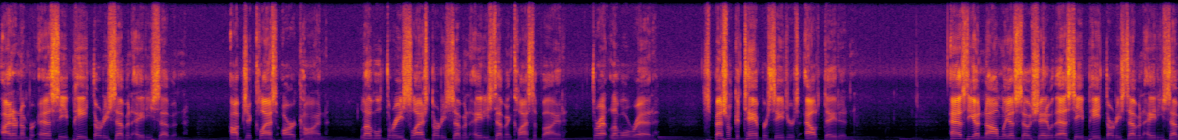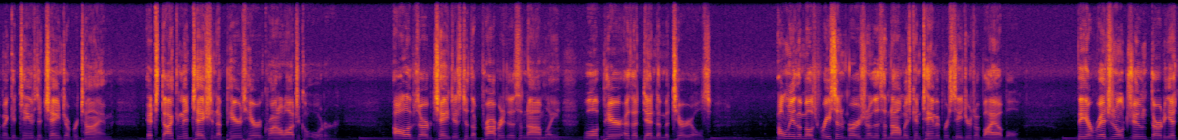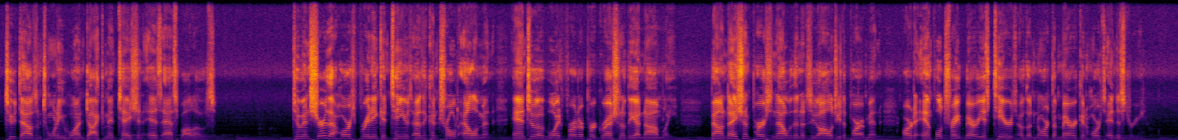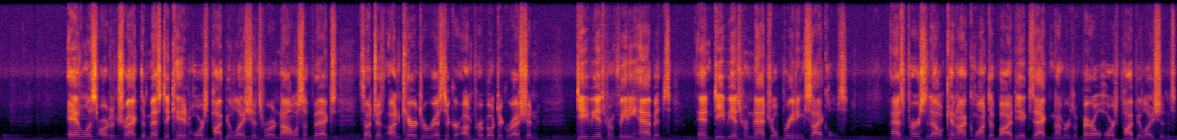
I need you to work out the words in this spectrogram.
Item Number SCP-3787 Object Class Archon. Level 3-3787 Classified. Threat Level Red. Special Containment Procedures Outdated. As the anomaly associated with SCP-3787 continues to change over time, its documentation appears here in chronological order. All observed changes to the properties of this anomaly will appear as addendum materials. Only the most recent version of this anomaly's containment procedures are viable. The original June 30, 2021 documentation is as follows. To ensure that horse breeding continues as a controlled element and to avoid further progression of the anomaly, Foundation personnel within the Zoology Department are to infiltrate various tiers of the North American horse industry. Analysts are to track domesticated horse populations for anomalous effects such as uncharacteristic or unprovoked aggression, deviance from feeding habits, and deviance from natural breeding cycles. As personnel cannot quantify the exact numbers of feral horse populations,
